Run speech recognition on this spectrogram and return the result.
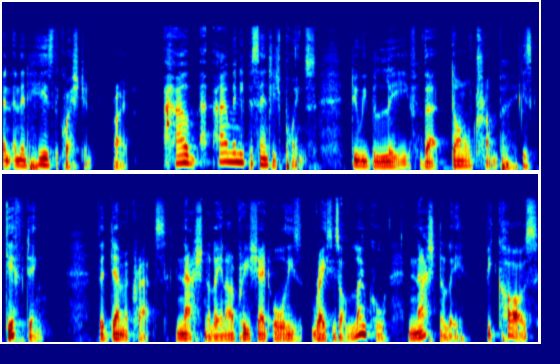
and, and then here's the question, right? How how many percentage points do we believe that Donald Trump is gifting the Democrats nationally, and I appreciate all these races are local, nationally, because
